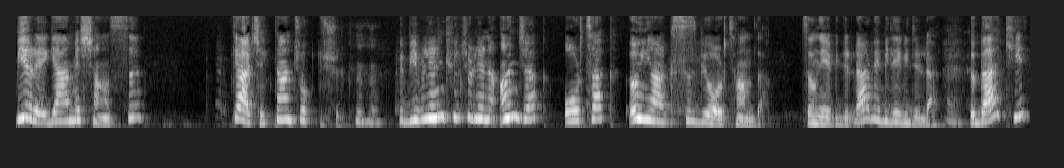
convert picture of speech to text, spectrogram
bir araya gelme şansı gerçekten çok düşük. Ve birbirlerinin kültürlerini ancak ortak, ön yargısız bir ortamda tanıyabilirler ve bilebilirler. Evet. Ve belki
